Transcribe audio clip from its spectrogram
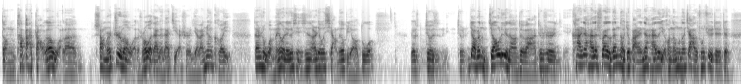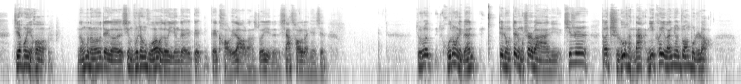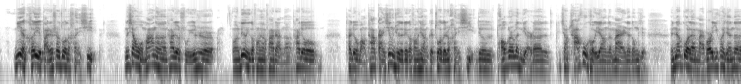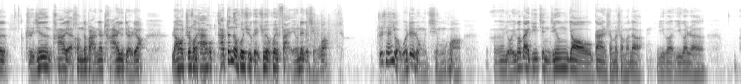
等他爸找到我了，上门质问我的时候，我再给他解释，也完全可以。但是我没有这个信心，而且我想的又比较多。就就就要不然怎么焦虑呢？对吧？就是看人家孩子摔个跟头，就把人家孩子以后能不能嫁得出去，这这结婚以后能不能这个幸福生活，我都已经给给给考虑到了，所以瞎操了半天心。就说胡同里边这种这种事儿吧，你其实它尺度很大，你可以完全装不知道，你也可以把这事儿做得很细。那像我妈呢，她就属于是往另一个方向发展呢，她就。她就往她感兴趣的这个方向给做的就很细，就刨根问底的，像查户口一样的卖人家东西。人家过来买包一块钱的纸巾，他也恨不得把人家查一个底儿掉。然后之后他还会，他真的会去给居委会反映这个情况。之前有过这种情况，嗯，有一个外地进京要干什么什么的一个一个人，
